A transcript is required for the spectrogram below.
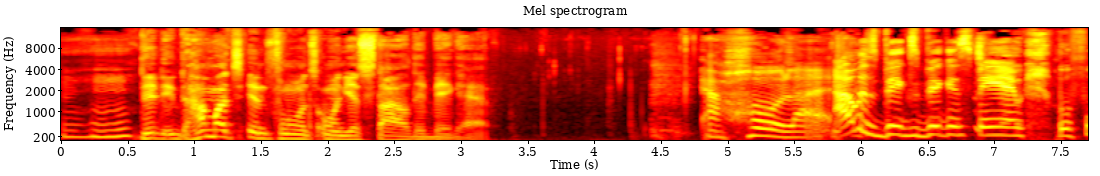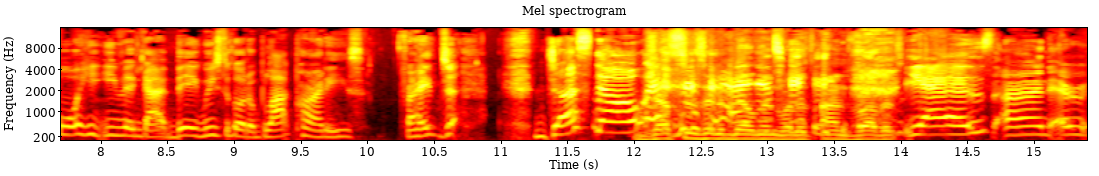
Mm-hmm. Did how much influence on your style did Big have? a whole lot. I was Big's biggest fan before he even got big. We used to go to block parties. Right, Ju- Justo. Justo's in the building with his aunt brothers. Yes, and every,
